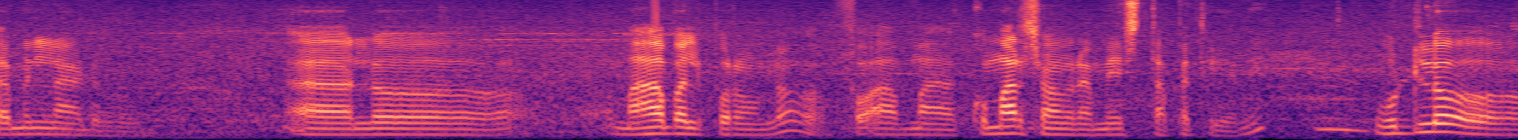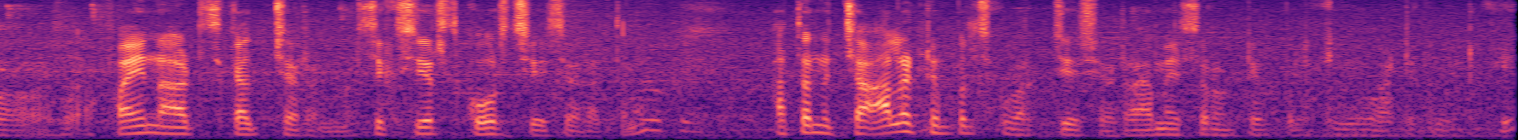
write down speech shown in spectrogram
తమిళనాడు లో మహాబలిపురంలో కుమారస్వామి రమేష్ తపతి అని. వుడ్లో ఫైన్ ఆర్ట్స్ కల్చర్ అన్నమాట సిక్స్ ఇయర్స్ కోర్స్ చేశాడు అతను. అతను చాలా టెంపుల్స్కి వర్క్ చేశాడు. రామేశ్వరం టెంపుల్కి వాటికి వీటికి.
